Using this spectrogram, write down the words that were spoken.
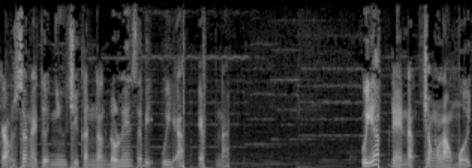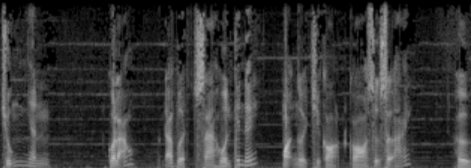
cảm giác này tựa như chỉ cần ngẩng đầu lên sẽ bị uy áp ép nát. Uy áp đè nặng trong lòng mỗi chúng nhân của lão đã vượt xa hồn thiên đế, mọi người chỉ còn có sự sợ hãi. Hừ,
